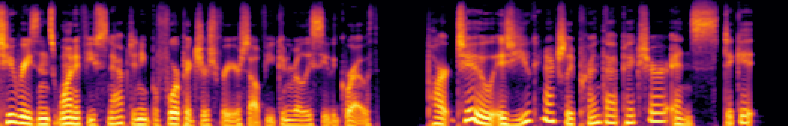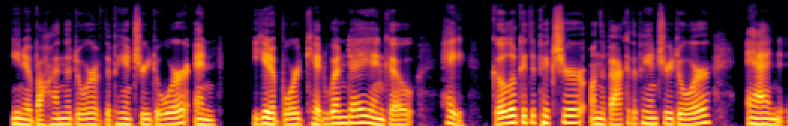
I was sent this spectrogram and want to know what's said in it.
two reasons. One, if you snapped any before pictures for yourself, you can really see the growth. Part two is you can actually print that picture and stick it, you know, behind the door of the pantry door and you get a bored kid one day and go, hey, go look at the picture on the back of the pantry door and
